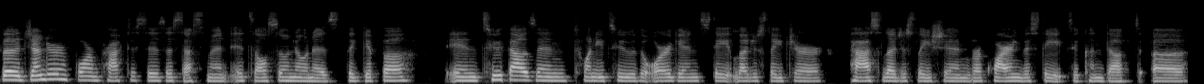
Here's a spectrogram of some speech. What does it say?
the Gender Informed Practices Assessment, it's also known as the GIPA. In 2022, the Oregon State Legislature passed legislation requiring the state to conduct a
